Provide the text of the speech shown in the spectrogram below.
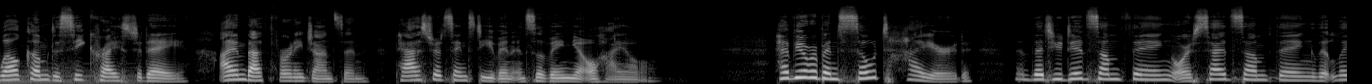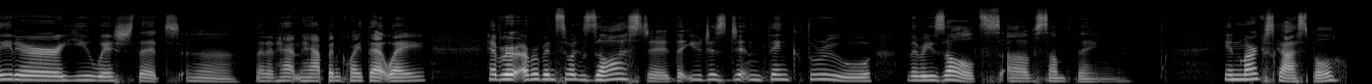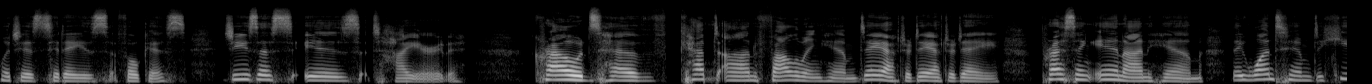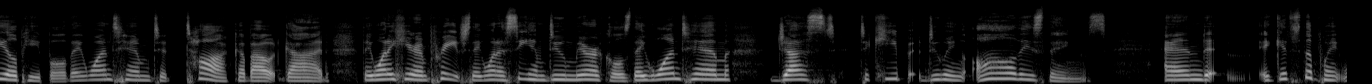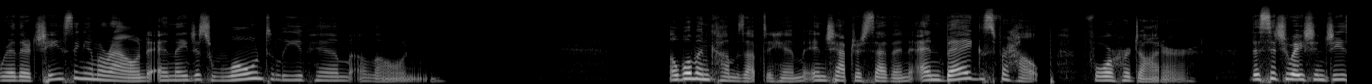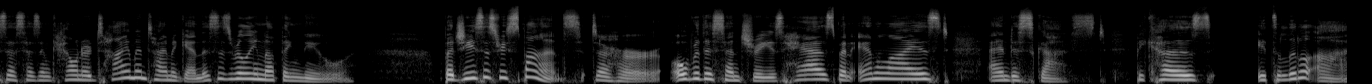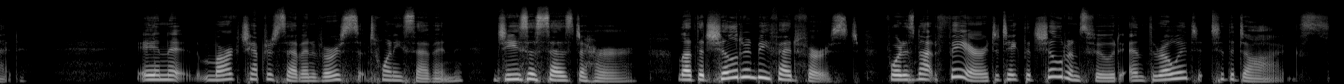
Welcome to Seek Christ Today. I am Beth Fernie Johnson, pastor at St. Stephen in Sylvania, Ohio. Have you ever been so tired that you did something or said something that later you wish that uh, that it hadn't happened quite that way? Have you ever been so exhausted that you just didn't think through the results of something? In Mark's Gospel, which is today's focus, Jesus is tired. Crowds have kept on following him day after day after day, pressing in on him. They want him to heal people. They want him to talk about God. They want to hear him preach. They want to see him do miracles. They want him just to keep doing all these things. And it gets to the point where they're chasing him around and they just won't leave him alone. A woman comes up to him in chapter 7 and begs for help for her daughter. This situation Jesus has encountered time and time again. This is really nothing new. But Jesus' response to her over the centuries has been analyzed and discussed because it's a little odd. In Mark chapter 7, verse 27, Jesus says to her, Let the children be fed first, for it is not fair to take the children's food and throw it to the dogs.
